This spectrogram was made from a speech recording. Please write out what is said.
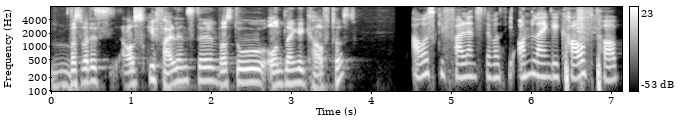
Was war das Ausgefallenste, was du online gekauft hast? Ausgefallenste, was ich online gekauft habe.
